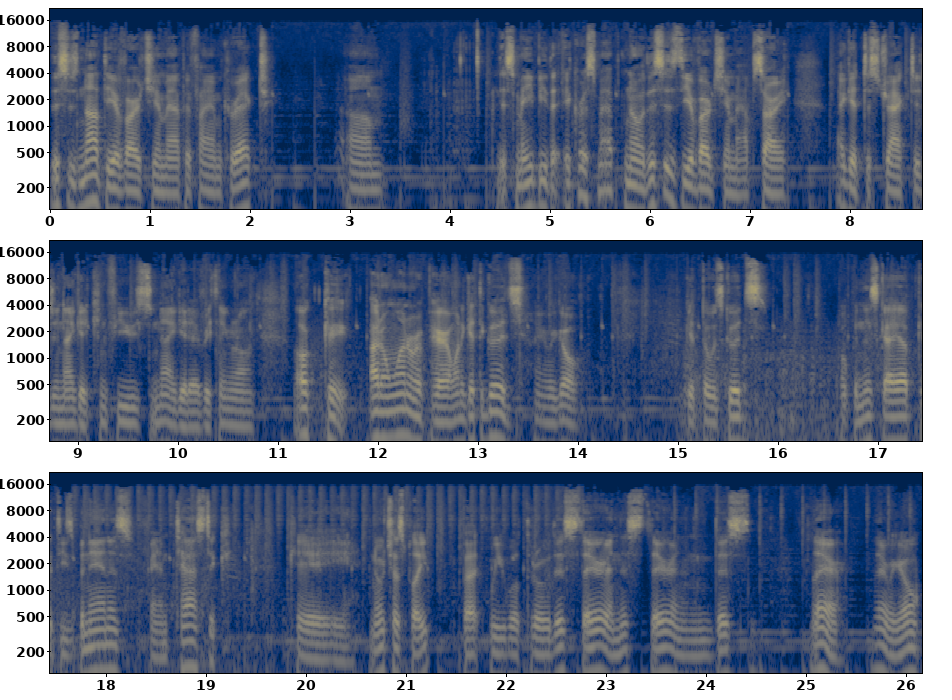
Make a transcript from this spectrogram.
This is not the Avartia map, if I am correct. Um, this may be the Icarus map? No, this is the Avartia map. Sorry. I get distracted and I get confused and I get everything wrong. Okay, I don't want to repair. I want to get the goods. Here we go. Get those goods. Open this guy up. Get these bananas. Fantastic. Okay, no chest plate, but we will throw this there and this there and this there. There we go.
